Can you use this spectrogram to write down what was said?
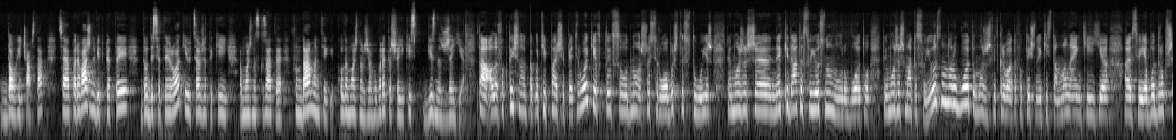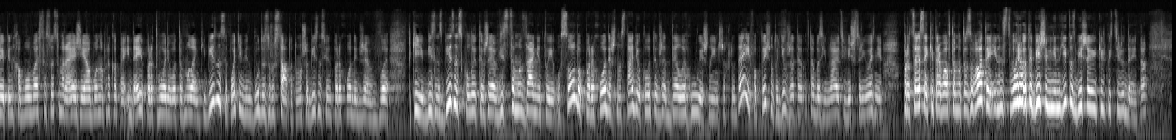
довгий час. Так це переважно від 5 до 10 років. Це вже такий, можна сказати, фундамент, коли можна вже говорити, що якийсь бізнес вже є. Так, але фактично так, оті перші 5 років ти все одно щось робиш, тестуєш. Ти можеш е, не кидати свою основну роботу. Ти можеш мати свою основну роботу, можеш відкривати фактично якийсь там маленький е, е, свій або дропшипінг, або вести соцмережі, або, наприклад, ідеї перетворювати в маленький бізнес, і потім він буде зростати, тому що бізнес він переходить вже в такий бізнес-бізнес, коли ти вже від самозайнятої особи переходиш на стадію, коли ти вже делегуєш на інших людей, і фактично тоді вже в тебе з'являються більш серйозні процеси, які треба автоматизувати і не створювати більше мінінгіту з більшої кількості людей. Та?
